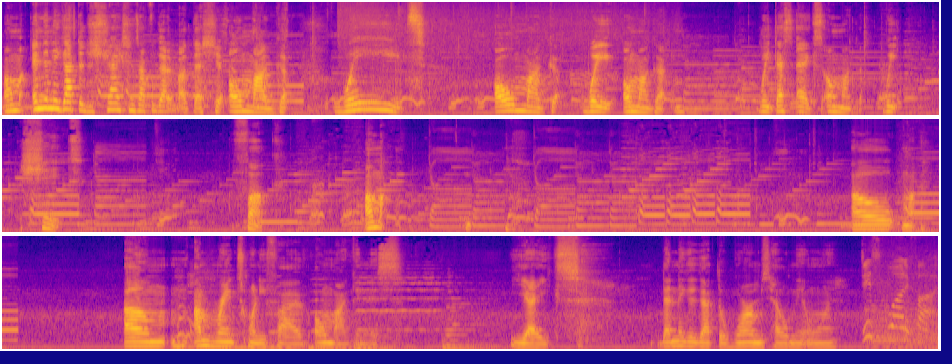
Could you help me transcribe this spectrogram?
Oh my. And then they got the distractions. I forgot about that shit. Oh my god. Wait. Oh my god. Wait. Oh my god. Wait, that's X. Oh my god. Wait. Shit. Fuck. Oh my. Oh my. Um, I'm ranked 25. Oh my goodness. Yikes. That nigga got the worms helmet on. Disqualified.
